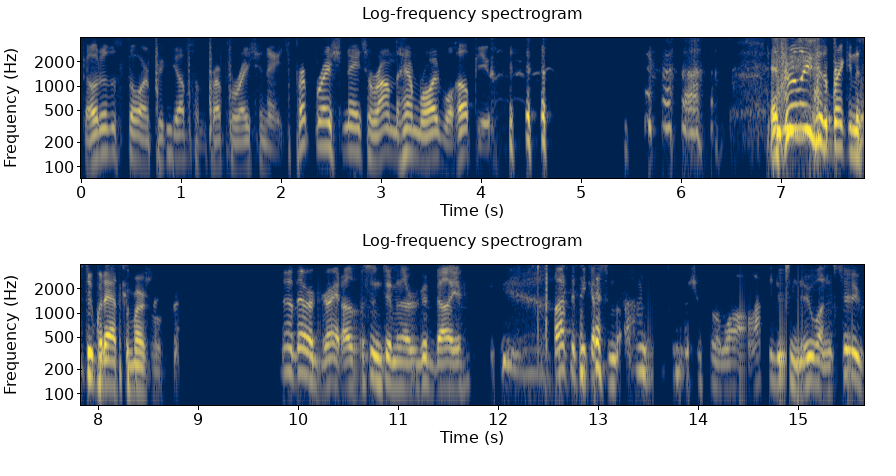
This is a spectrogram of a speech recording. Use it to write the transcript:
go to the store, pick you up some Preparation H. Preparation H around the hemorrhoid will help you. It's real easy to break into stupid ass commercials. No, they were great. I was listening to them and they were good value. I'll have to pick up some I haven't for a while. I'll have to do some new ones too.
